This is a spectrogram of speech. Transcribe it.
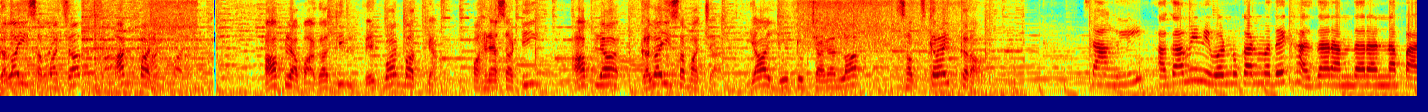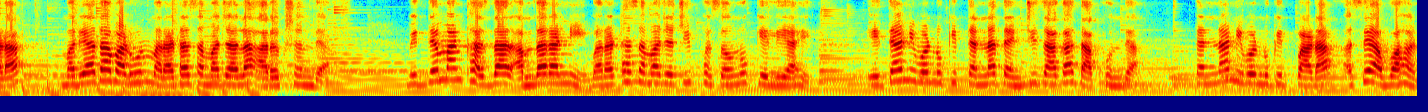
गलाई समाचार आटपाडी. आपल्या भागातील वेगवान बातम्या पाहण्यासाठी आपल्या गलाई समाचार या यूट्यूब चॅनलला सबस्क्राईब करा. सांगली आगामी निवडणुकांमध्ये खासदार आमदारांना पाडा. मर्यादा वाढवून मराठा समाजाला आरक्षण द्या. विद्यमान खासदार आमदारांनी मराठा समाजाची फसवणूक केली आहे. येत्या निवडणुकीत त्यांना त्यांची जागा दाखवून द्या. त्यांना निवडणुकीत पाडा असे आवाहन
